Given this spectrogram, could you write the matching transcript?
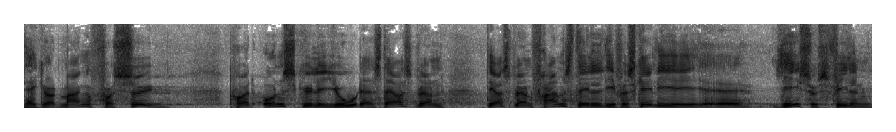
Der er gjort mange forsøg på at undskylde Judas. Der er også blevet Det er også blevet fremstillet i forskellige øh, Jesus-film,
